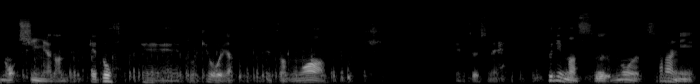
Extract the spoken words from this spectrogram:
の深夜なんですけど、えーと、今日やってたのは、えっ、とですね、プリマスのさらに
